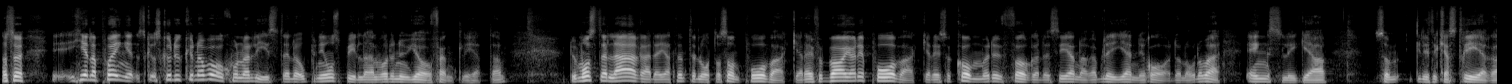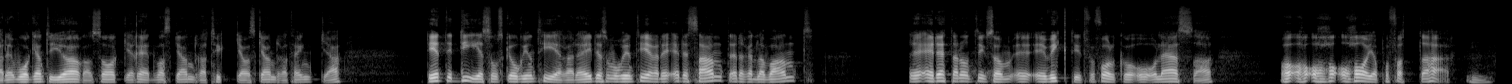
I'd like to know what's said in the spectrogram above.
Alltså, hela poängen, ska, ska du kunna vara journalist eller opinionsbildare eller vad du nu gör i offentligheten. Du måste lära dig att inte låta sånt påverka dig. För börjar det påverka dig så kommer du förr eller senare bli en i raden av de här ängsliga, som lite kastrerade, vågar inte göra saker, rädd vad ska andra tycka, vad ska andra tänka. Det är inte det som ska orientera dig. Det som orienterar dig, är det sant, är det relevant? Är detta någonting som är viktigt för folk att, att läsa? Och, och, och, har jag på fötter här? Mm.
